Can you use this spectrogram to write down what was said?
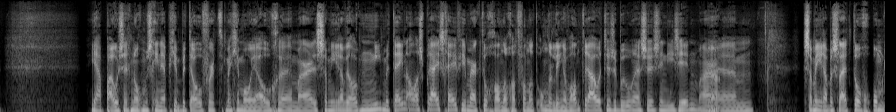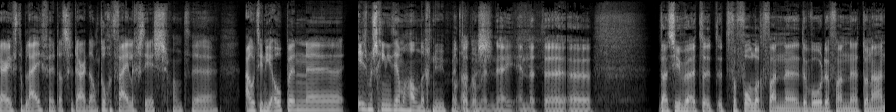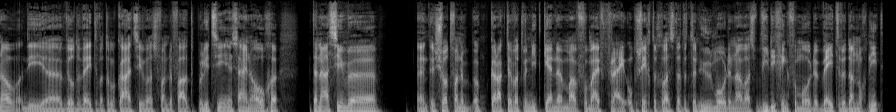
ja, Pauw zegt nog, misschien heb je hem betoverd met je mooie ogen. Maar Samira wil ook niet meteen alles prijsgeven. Je merkt toch al nog wat van dat onderlinge wantrouwen tussen broer en zus in die zin. Maar ehm, Samira besluit toch om daar even te blijven. Dat ze daar dan toch het veiligst is. Want eh oud in die open is misschien niet helemaal handig nu. Met op dat alles. moment, nee. En dat, dan zien we het, het, vervolg van eh, de woorden van eh, Tonano. Die eh, wilde weten wat de locatie was van de foute politie in zijn ogen. Daarnaast zien we een, een shot van een, een karakter wat we niet kennen. Maar voor mij vrij opzichtig was dat het een huurmoordenaar was. Wie die ging vermoorden weten we dan nog niet.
